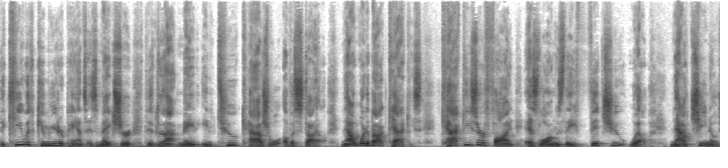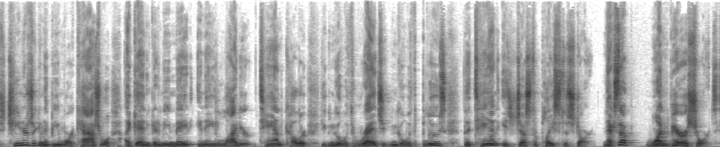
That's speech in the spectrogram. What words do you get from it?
The key with commuter pants is make sure that they're not made in too casual of a style. Now, what about khakis? Khakis are fine as long as they fit you well. Now, chinos. Chinos are going to be more casual. Again, going to be made in a lighter tan color. You can go with reds, you can go with blues. The tan is just a place to start. Next up, one pair of shorts.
